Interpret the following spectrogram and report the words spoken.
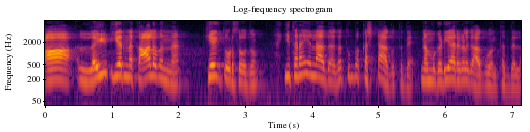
ಆ ಲೈಟ್ ಇಯರ್ನ ಕಾಲವನ್ನು ಹೇಗೆ ತೋರಿಸೋದು? ಈ ಥರ ಎಲ್ಲ ಆದಾಗ ತುಂಬ ಕಷ್ಟ ಆಗುತ್ತದೆ. ನಮ್ಮ ಗಡಿಯಾರಗಳಿಗೆ ಆಗುವಂಥದ್ದೆಲ್ಲ.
